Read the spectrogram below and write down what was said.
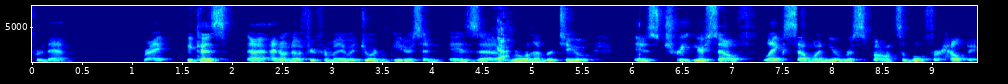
for them? Right? Because uh, I don't know if you're familiar with Jordan Peterson. His uh, yeah. rule number two is treat yourself like someone you're responsible for helping.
